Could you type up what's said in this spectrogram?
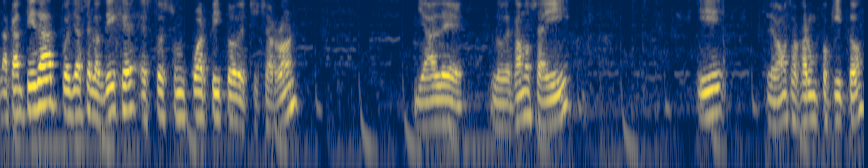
La cantidad, pues ya se los dije, esto es un cuartito de chicharrón. Ya le lo dejamos ahí y le vamos a bajar un poquito.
